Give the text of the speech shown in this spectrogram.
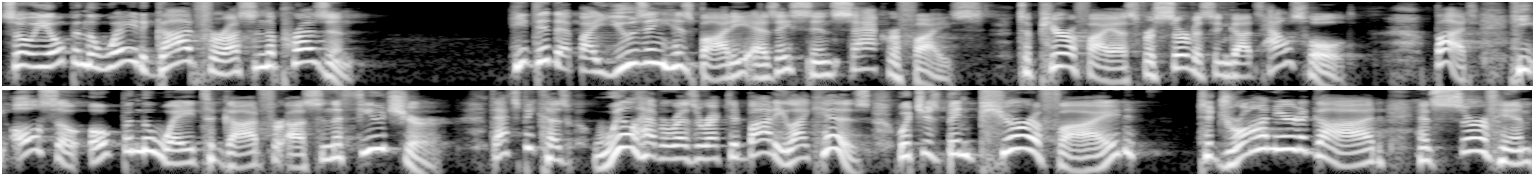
So he opened the way to God for us in the present. He did that by using his body as a sin sacrifice to purify us for service in God's household. But he also opened the way to God for us in the future. That's because we'll have a resurrected body like his, which has been purified to draw near to God and serve him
